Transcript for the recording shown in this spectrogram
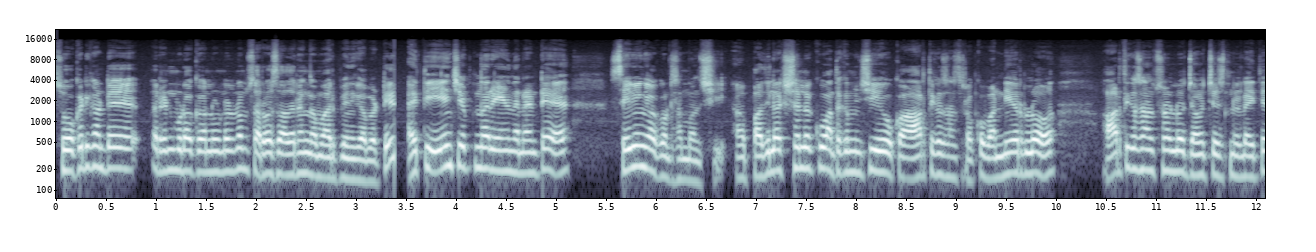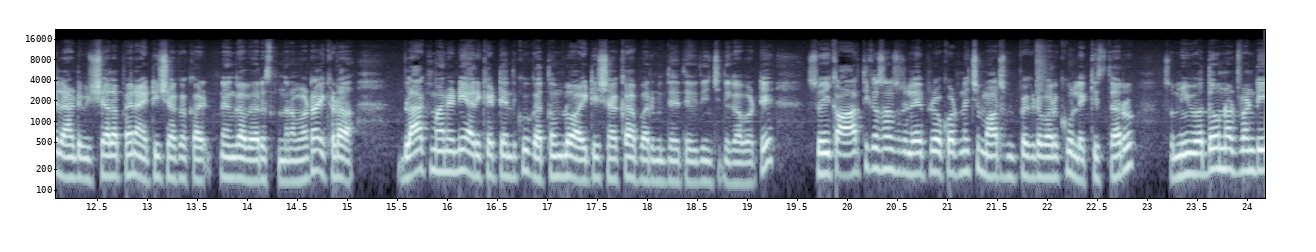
సో ఒకటి కంటే రెండు మూడు అకౌంట్లు ఉండడం సర్వసాధారణంగా మారిపోయింది కాబట్టి. అయితే ఏం చెప్తున్నారు ఏంటంటే సేవింగ్ అకౌంట్ సంబంధించి ఆ పది లక్షలకు అంతకుమించి ఒక ఆర్థిక సంవత్సరం ఒక వన్ ఇయర్లో ఆర్థిక సంవత్సరంలో జమ చేసినట్లయితే ఇలాంటి విషయాలపైన ఐటీ శాఖ కఠినంగా వ్యవహరిస్తుందన్నమాట. ఇక్కడ బ్లాక్ మనీని అరికట్టేందుకు గతంలో ఐటీ శాఖ పరిమితి అయితే విధించింది కాబట్టి సో ఇక ఆర్థిక సంవత్సరం ఏప్రిల్ ఒకటి నుంచి మార్చి ముప్పై ఒకటి వరకు లెక్కిస్తారు. సో మీ వద్ద ఉన్నటువంటి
